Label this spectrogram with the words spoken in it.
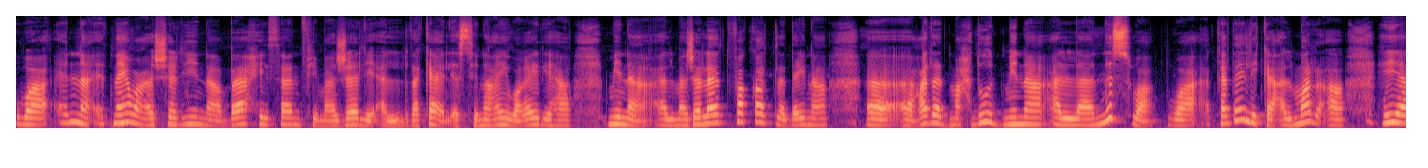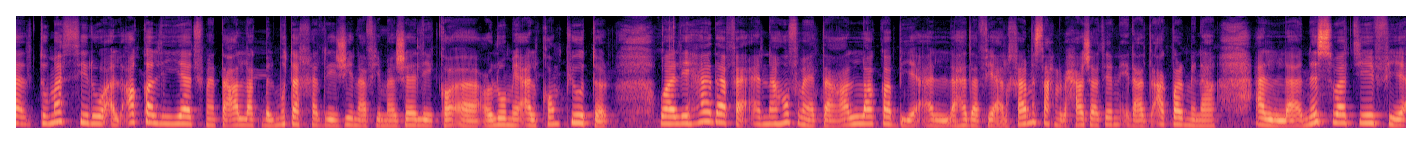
وإن 22 باحثا في مجال الذكاء الاصطناعي وغيرها من المجالات فقط لدينا عدد محدود من النسوة. وكذلك المرأة هي تمثل الأقليات فيما يتعلق بالمتخرجين في مجال علوم الكمبيوتر. ولهذا فإنه فيما يتعلق بالهدف الخامس نحن بحاجة إلى عدد أكبر من النسوة في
